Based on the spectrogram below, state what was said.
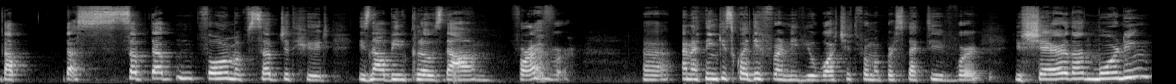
that that sub that form of subjecthood is now being closed down forever. Uh, and I think it's quite different if you watch it from a perspective where you share that mourning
